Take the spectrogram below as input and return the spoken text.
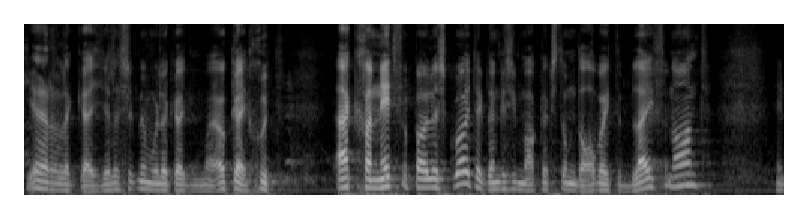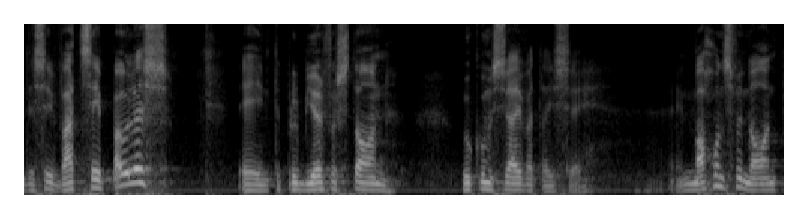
Heerlikheid, julle soek nou moeilikheid met my. OK, goed. Ek gaan net vir Paulus quote. Ek dink is die maklikste om daarby te bly vanaand en te sê wat sê Paulus en te probeer verstaan hoekom sê hy wat hy sê. En mag ons vanaand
